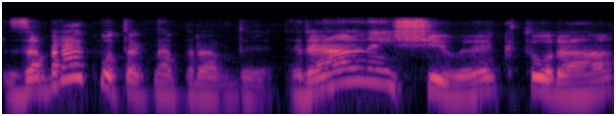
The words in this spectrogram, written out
zabrakło tak naprawdę realnej siły, która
